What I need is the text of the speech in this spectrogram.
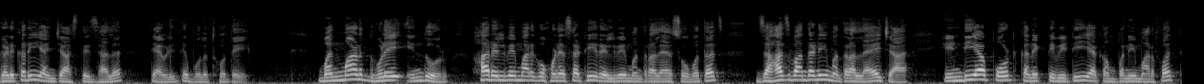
गडकरी यांच्या हस्ते झालं त्यावेळी ते बोलत होते. मनमाड धुळे इंदूर हा रेल्वे मार्ग होण्यासाठी रेल्वे मंत्रालयासोबतच जहाज बांधणी मंत्रालयाच्या इंडिया पोर्ट कनेक्टिव्हिटी या कंपनीमार्फत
